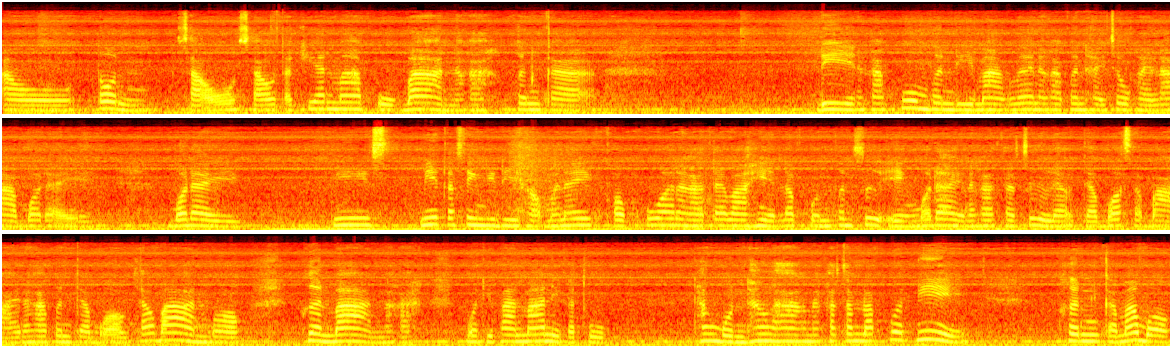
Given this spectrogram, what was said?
เอาต้นเสาเสาตะเคียนมาปลูกบ้านนะคะ เพิ่นกะ ดีนะคะพุ่มเพิ่นดีมากเลยนะคะ เพิ่นให้โชคให้ลาบบ่ได้บ่ได้มีมีแต่สิ่งดีๆเข้ามาในครอบครัวนะคะ แต่ว่าเหตุและผลเพิ่นซื้อเองบ่ได้นะคะถ้าซื้อแล้วจะบ่สบายนะคะ เพิ่นจะบอกชาวบ้านบอกเพื่อนบ้านนะคะงวดที่ผ่านมานี่ก็ถูกทั้งบนทั้งล่างนะคะสำหรับงวดนี้เพิ่นก็มาบอก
